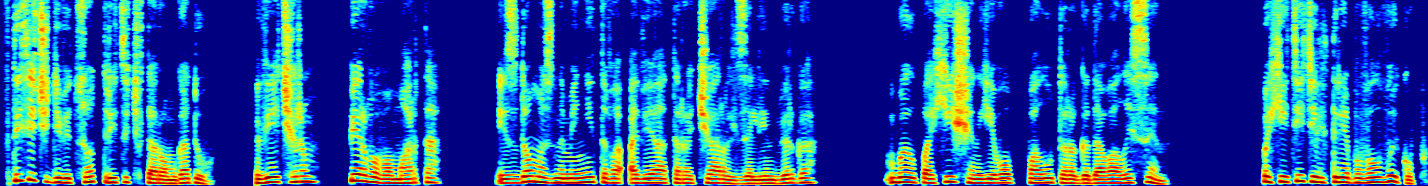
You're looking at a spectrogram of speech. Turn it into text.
в 1932 году. Вечером 1 марта из дома знаменитого авиатора Чарльза Линдберга был похищен его полуторагодовалый сын. Похититель требовал выкуп,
